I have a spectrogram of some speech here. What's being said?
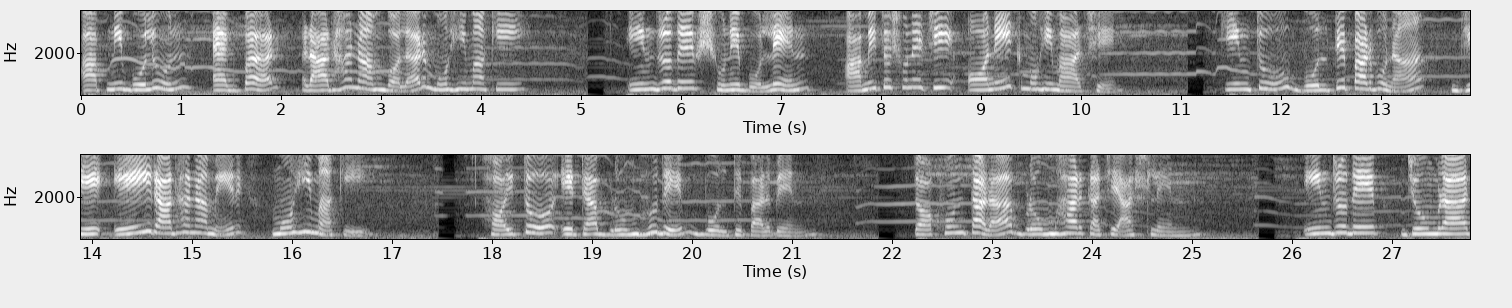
আপনি বলুন, একবার রাধা নাম বলার মহিমা কি? ইন্দ্রদেব শুনে বললেন আমি তো শুনেছি অনেক মহিমা আছে। কিন্তু বলতে পারব না যে এই রাধা নামের মহিমা কি। হয়তো এটা ব্রহ্মদেব বলতে পারবেন। তখন তারা ব্রহ্মার কাছে আসলেন। ইন্দ্রদেব, যমরাজ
